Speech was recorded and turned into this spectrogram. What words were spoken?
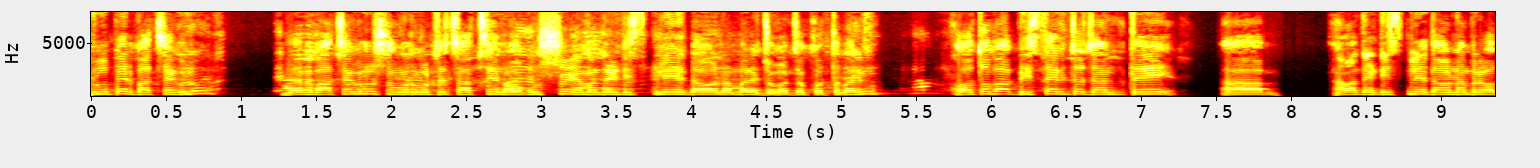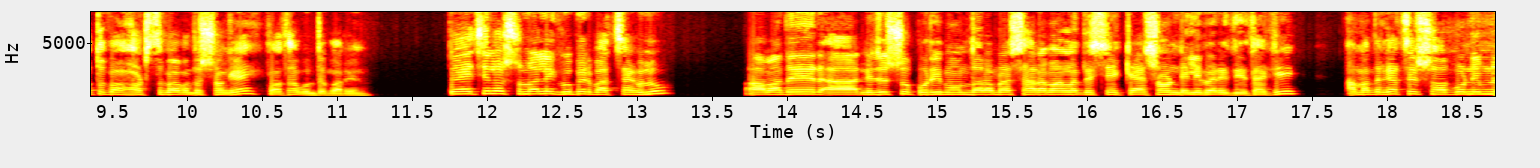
গ্রুপের বাচ্চাগুলো। যারা বাচ্চাগুলো সংগ্রহ করতে চাচ্ছেন, অবশ্যই আমাদের ডিসপ্লে দেওয়া নাম্বারে যোগাযোগ করতে পারেন। অথবা বিস্তারিত জানতে আমাদের ডিসপ্লে দেওয়া নাম্বারে অথবা হোয়াটসঅ্যাপে আমাদের সঙ্গে কথা বলতে পারেন। তো এই ছিল সোনালী গ্রুপের বাচ্চাগুলো। আমাদের নিজস্ব পরিবহন দ্বারা আমরা সারা বাংলাদেশে ক্যাশ অন ডেলিভারি দিয়ে থাকি। আমাদের কাছে সর্বনিম্ন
